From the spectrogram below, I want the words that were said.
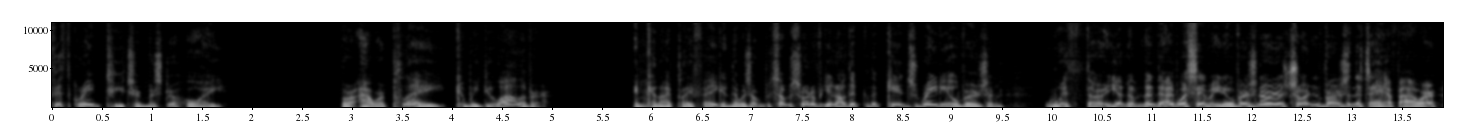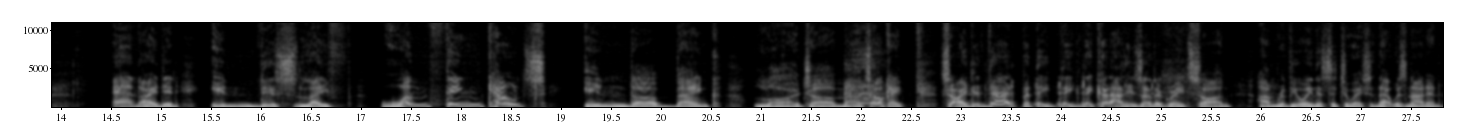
fifth grade teacher, Mr. Hoy, for our play. Can we do Oliver? And can I play Fagin? There was a, some sort of, you know, the, the kids' radio version with the, you know, I want to say radio version or a shortened version that's a half hour. And I did, in this life, one thing counts in the bank, large amounts. Okay, so I did that, but they, they they cut out his other great song. I'm reviewing the situation. That was not in.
